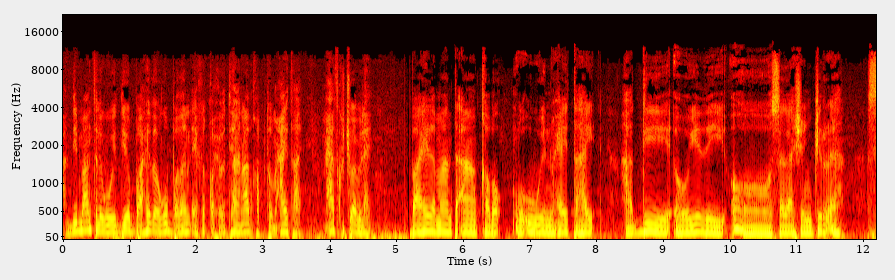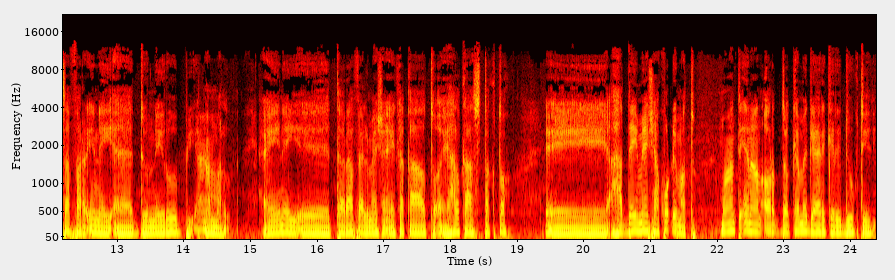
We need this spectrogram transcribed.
Haddii maanta lagu weydiiyo baahida ugu badan ee ka qaxootihaan aad qabto maxay tahay? Maxaad ku jawaabi lahayd? Baahida maanta aan qabo oo u weyn waxay tahay haddii hooyaday oo sagaashan jir ah safar inay aado nairobi camal inay tarafel meeshan ay ka qaadato ay halkaas tagto hadday meesha ku dhimato maanta inaan ordo kama gaari kara duugteedii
